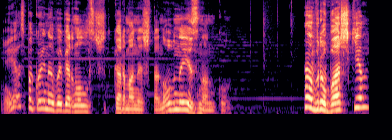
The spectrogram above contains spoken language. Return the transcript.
Я спокойно вывернул карманы штанов наизнанку. «А в рубашке?»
